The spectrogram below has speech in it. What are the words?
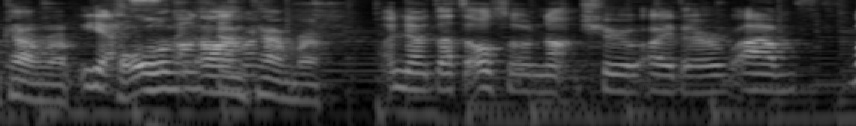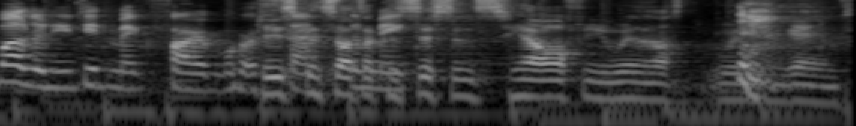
on camera. yes, only on on, camera. camera. uh, No, that's also not true either. Um, well, then you did make far more Please sets consult our me. consistency how often you win, win games.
